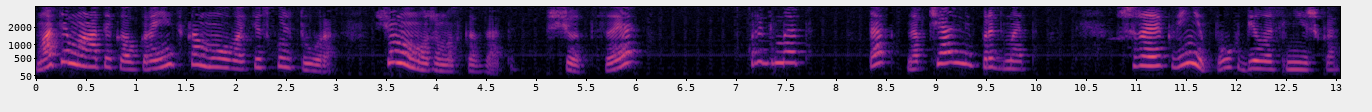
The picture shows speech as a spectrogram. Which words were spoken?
Математика, українська мова, фізкультура. Що ми можемо сказати? Що це предмет, так? навчальний предмет. Шрек, Вінні-Пух, Білосніжка,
